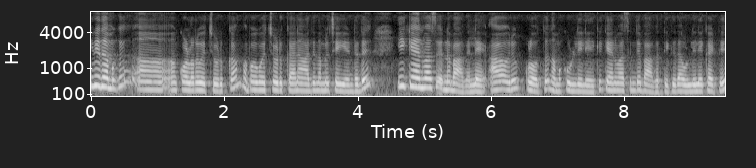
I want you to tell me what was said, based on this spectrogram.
ഇനി ഇത് നമുക്ക് കൊളർ വെച്ച് കൊടുക്കാം. അപ്പോൾ വെച്ച് കൊടുക്കാൻ ആദ്യം നമ്മൾ ചെയ്യേണ്ടത് ഈ ക്യാൻവാസ് വരുന്ന ഭാഗമല്ലേ? ആ ഒരു ക്ലോത്ത് നമുക്ക് ഉള്ളിലേക്ക് ക്യാൻവാസിന്റെ ഭാഗത്തേക്ക് ഇതാ ഉള്ളിലേക്കായിട്ട്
